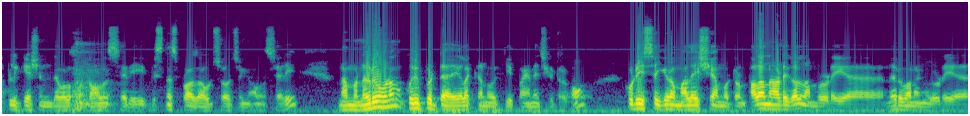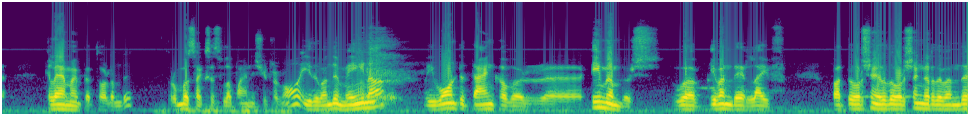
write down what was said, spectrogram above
அப்ளிகேஷன் டெவலப்மெண்ட்டாலும் சரி பிஸ்னஸ் ப்ராஸ் அவுட் சோர்சிங் சரி நம்ம நிறுவனம் குறிப்பிட்ட இலக்கை நோக்கி பயணிச்சுட்டு இருக்கோம். கூடிய சீக்கிரம் மலேசியா மற்றும் பல நாடுகள் நம்மளுடைய நிறுவனங்களுடைய கிளை அமைப்பை தொடர்ந்து ரொம்ப சக்ஸஸ்ஃபுல்லாக பயணிச்சுட்டு இருக்கோம் இது வந்து மெயினாக we want to thank our team members who have given their life பத்து வருஷம் இருபது வருஷங்கிறது வந்து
